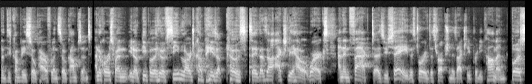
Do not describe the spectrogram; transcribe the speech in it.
that these companies so powerful and so competent. And of course, when, you know, people who have seen large companies up close say that's not actually how it works. And in fact, as you say, the story of disruption is actually pretty common. But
